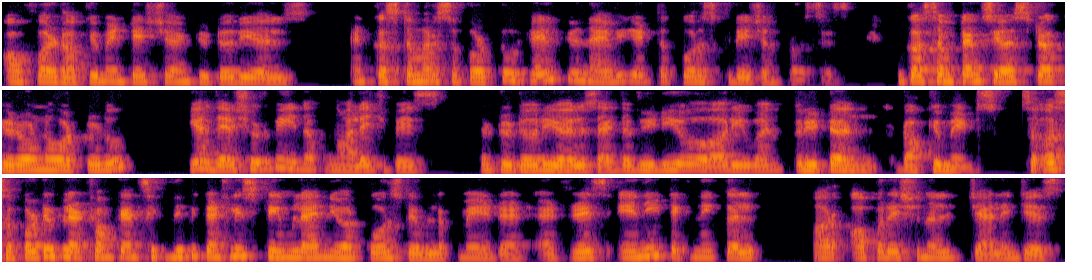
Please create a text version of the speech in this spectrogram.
offer documentation, tutorials, and customer support to help you navigate the course creation process. Because sometimes you are stuck, you don't know what to do. Yeah, there should be enough knowledge base, the tutorials, either video or even written documents. So a supportive platform can significantly streamline your course development and address any technical or operational challenges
